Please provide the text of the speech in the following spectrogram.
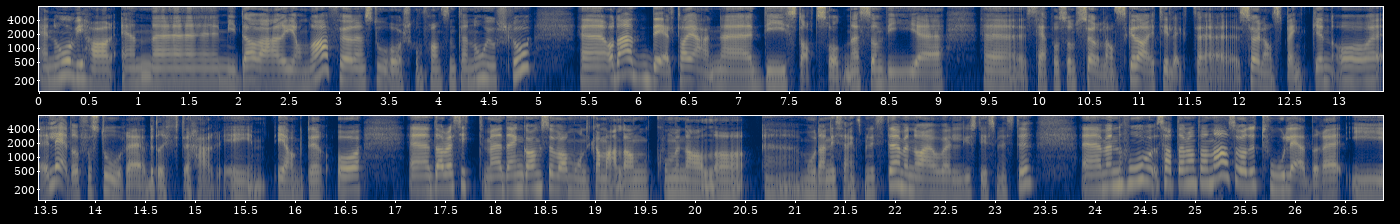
NHO. Vi har en eh, middag hver januar før den store årskonferansen til NO i Oslo. Eh, og Der deltar gjerne de statsrådene som vi eh, ser på som sørlandske, da, i tillegg til sørlandsbenken, og ledere for store bedrifter her i, i Agder. Og Da ble jeg sittet med Den gang så var Monica Mæland kommunal- og moderniseringsminister, men nå er hun vel justisminister. Men hun satt der blant annet, så var det to ledere i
